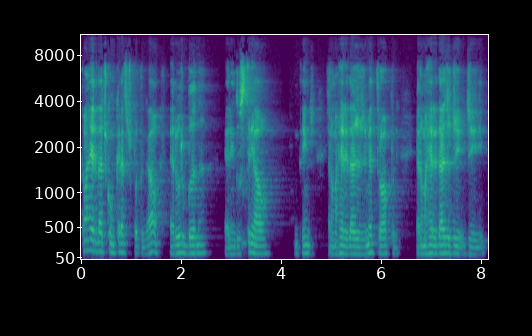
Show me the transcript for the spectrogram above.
Então, a realidade concreta de Portugal era urbana, era industrial, entende? Era uma realidade de metrópole, era uma realidade de, de,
